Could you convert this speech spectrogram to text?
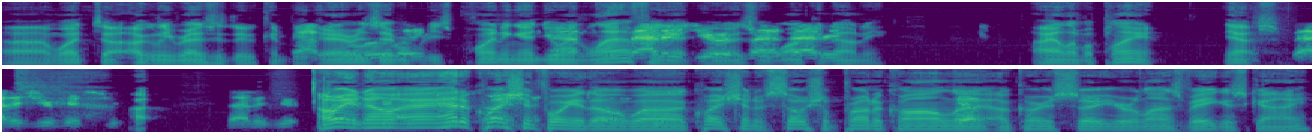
uh, what uh, ugly residue can be there. As everybody's pointing at you and laughing That is at you your- as you're that- walking that is- down the aisle of a plane. Yes. That is your history. Uh, that is your. Oh, that wait, is no, I had a question for you, though. So, Uh, question of social protocol. Yep. Uh, of course, uh, you're a Las Vegas guy.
